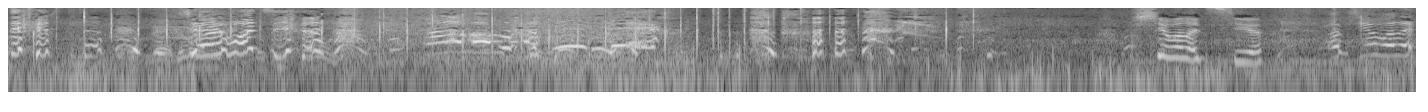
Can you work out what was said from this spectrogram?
Та ти ще емоції. Слава Україні! Ще молодці. Вообще молодец!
